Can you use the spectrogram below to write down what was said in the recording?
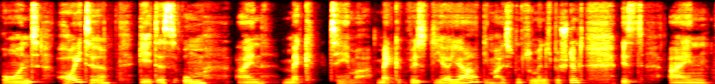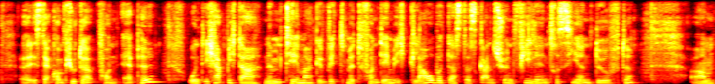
Und heute geht es um ein Mac Thema. Mac wisst ihr ja, die meisten zumindest bestimmt, ist ein äh, ist der Computer von Apple und ich habe mich da einem Thema gewidmet, von dem ich glaube, dass das ganz schön viele interessieren dürfte. Ähm,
